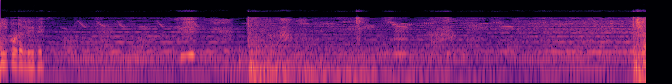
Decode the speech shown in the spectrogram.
సిగ్నల్ కూడా లేదే. ఛ,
